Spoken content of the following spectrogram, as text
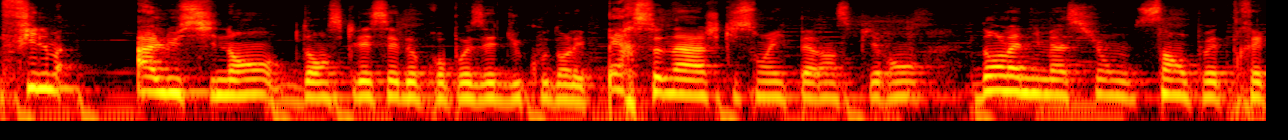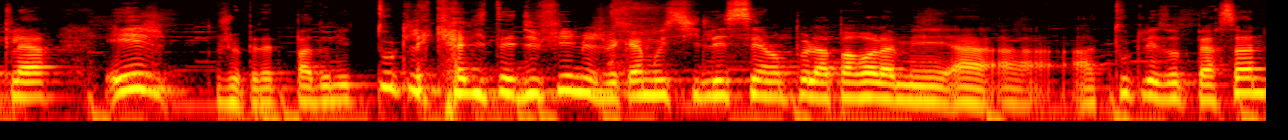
film hallucinant dans ce qu'il essaie de proposer du coup dans les personnages qui sont hyper inspirants, Dans l'animation, ça on peut être très clair. Et je, je vais peut-être pas donner toutes les qualités du film, mais je vais quand même aussi laisser un peu la parole à, mes, à, à- à toutes les autres personnes.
